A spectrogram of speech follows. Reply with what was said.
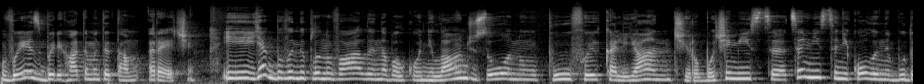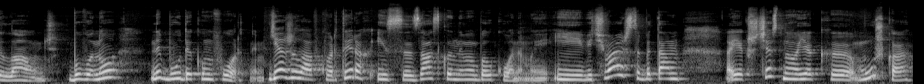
ви зберігатимете там речі. І як би ви не планували на балконі лаунж-зону, пуфи, кальян чи робоче місце, це місце ніколи не буде лаунж, бо воно не буде комфортним. Я жила в квартирах із заскленими балконами і відчуваєш себе там, якщо чесно, як е, мушка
